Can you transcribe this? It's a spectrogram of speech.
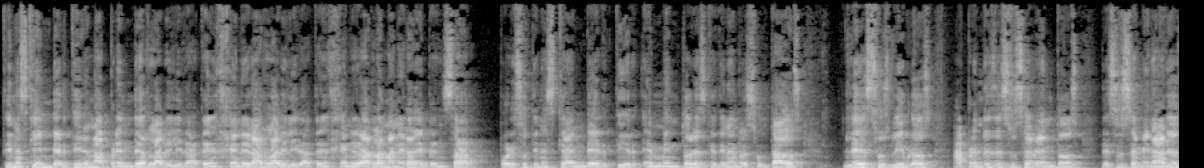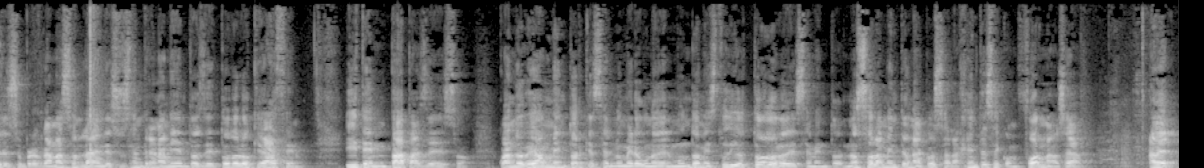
Tienes que invertir en aprender la habilidad, en generar la habilidad, en generar la manera de pensar. Por eso tienes que invertir en mentores que tienen resultados. Lees sus libros, aprendes de sus eventos, de sus seminarios, de sus programas online, de sus entrenamientos, de todo lo que hacen. Y te empapas de eso. Cuando veo a un mentor que es el número uno del mundo, me estudio todo lo de ese mentor. No solamente una cosa, la gente se conforma. O sea, a ver,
